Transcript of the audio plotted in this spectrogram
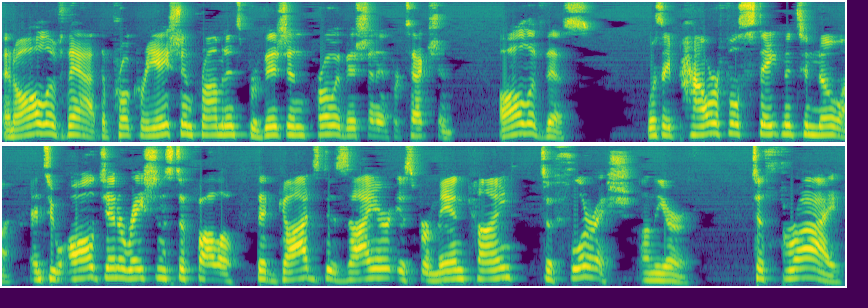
And all of that, the procreation, prominence, provision, prohibition, and protection, all of this was a powerful statement to Noah and to all generations to follow that God's desire is for mankind to flourish on the earth, to thrive,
